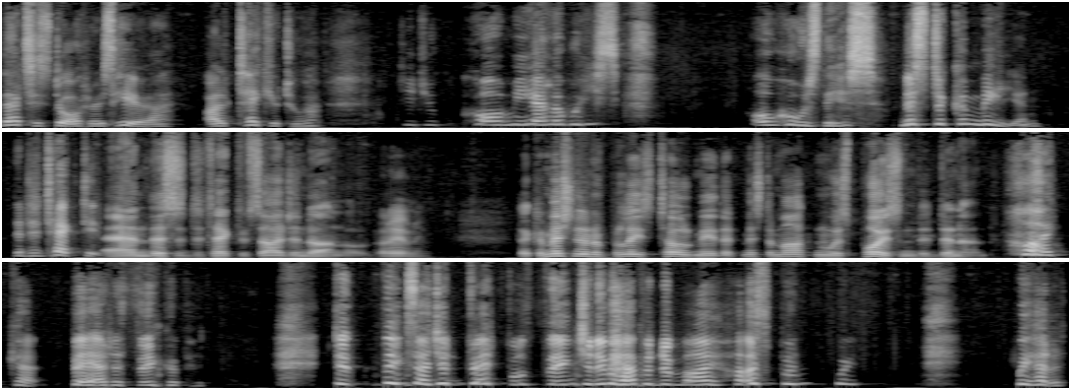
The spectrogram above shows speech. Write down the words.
that's his daughter, is here. I, I'll take you to her. Did you call me Eloise? Oh, who's this? Mr. Chameleon, the detective. And this is Detective Sergeant Arnold. Good evening. The Commissioner of Police told me that Mr. Martin was poisoned at dinner. Oh, I can't bear to think of it. To think such a dreadful thing should have happened to my husband. We, we had a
